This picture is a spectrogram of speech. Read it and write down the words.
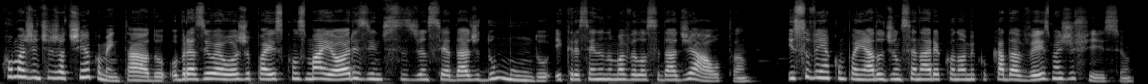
Como a gente já tinha comentado, o Brasil é hoje o país com os maiores índices de ansiedade do mundo e crescendo numa velocidade alta. Isso vem acompanhado de um cenário econômico cada vez mais difícil.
